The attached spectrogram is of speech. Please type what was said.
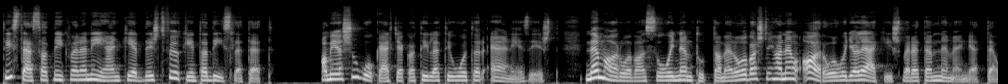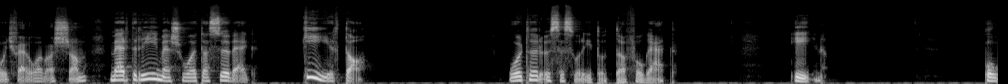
Tisztázhatnék vele néhány kérdést, főként a díszletet. Ami a sugókártyákat illeti Walter elnézést. Nem arról van szó, hogy nem tudtam elolvasni, hanem arról, hogy a lelkiismeretem nem engedte, hogy felolvassam. Mert rémes volt a szöveg. Ki írta? Walter összeszorította a fogát. Én. Ó.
